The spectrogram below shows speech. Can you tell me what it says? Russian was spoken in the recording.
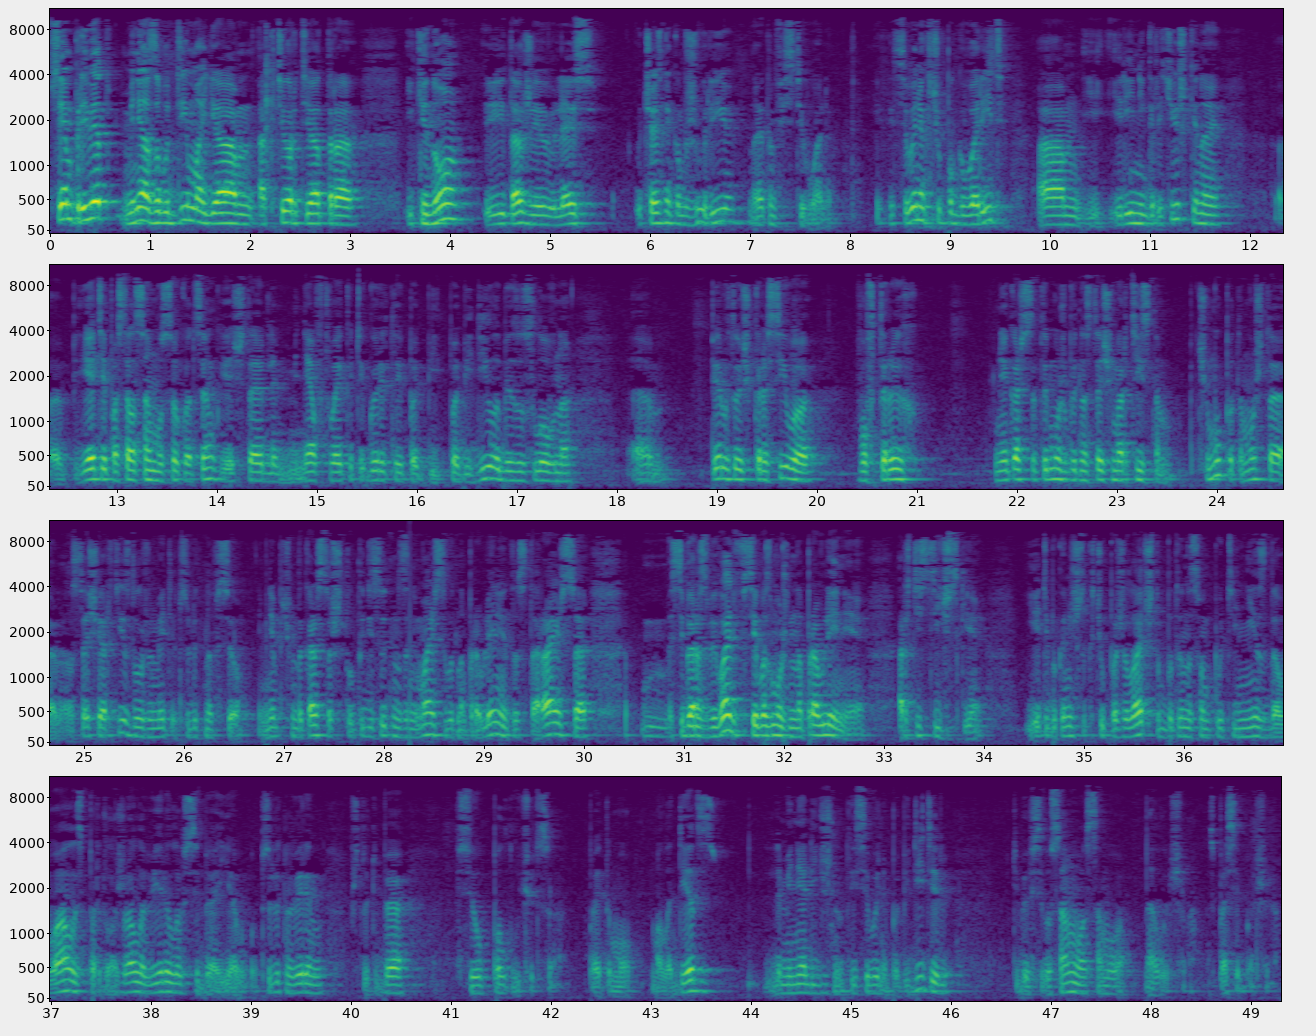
Всем привет, меня зовут Дима, я актер театра и кино, и также являюсь участником жюри на этом фестивале. Сегодня хочу поговорить о Ирине Гречишкиной. Я тебе поставил самую высокую оценку, я считаю, для меня в твоей категории ты победила, безусловно. Эм, Первый, ты очень красиво, во-вторых, мне кажется, ты можешь быть настоящим артистом. Почему? Потому что настоящий артист должен иметь абсолютно все. И мне почему-то кажется, что ты действительно занимаешься в этом направлении, ты стараешься себя развивать все возможные направления артистические. И я тебе, конечно, хочу пожелать, чтобы ты на своем пути не сдавалась, продолжала, верила в себя. Я абсолютно уверен, что у тебя все получится. Поэтому молодец. Для меня лично ты сегодня победитель. Тебе всего самого-самого наилучшего. Спасибо большое.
